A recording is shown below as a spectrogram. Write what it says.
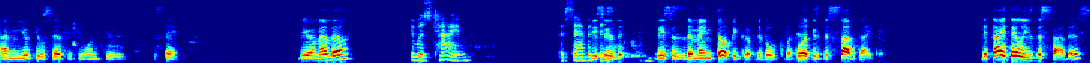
unmute yourself if you want to, to say. Do you remember? It was time. A Sabbath. This is the, this is the main topic of the book, but what is the subtitle? The title is the Sabbath,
